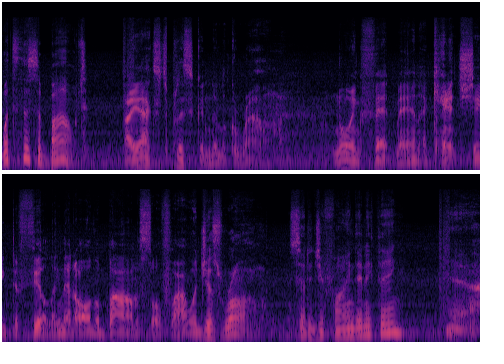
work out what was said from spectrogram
what's this about? I asked Pliskin to look around. Knowing Fat Man, I can't shake the feeling that all the bombs so far were just wrong. So did you find anything? Yeah,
